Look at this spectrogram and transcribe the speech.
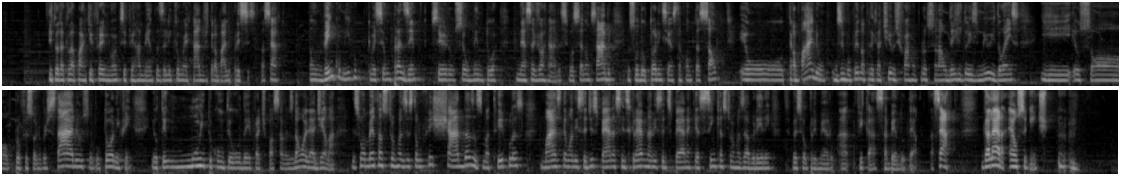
e toda aquela parte de frameworks e ferramentas ali que o mercado de trabalho precisa, tá certo? Então vem comigo que vai ser um prazer ser o seu mentor nessa jornada. Se você não sabe, eu sou doutor em ciência da computação. Eu trabalho desenvolvendo aplicativos de forma profissional desde 2002 e eu sou professor universitário, sou doutor, enfim. Eu tenho muito conteúdo aí para te passar, mas dá uma olhadinha lá. Nesse momento as turmas estão fechadas, as matrículas, mas tem uma lista de espera. Se inscreve na lista de espera que assim que as turmas abrirem, você vai ser o primeiro a ficar sabendo dela, tá certo? Galera, é o seguinte.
